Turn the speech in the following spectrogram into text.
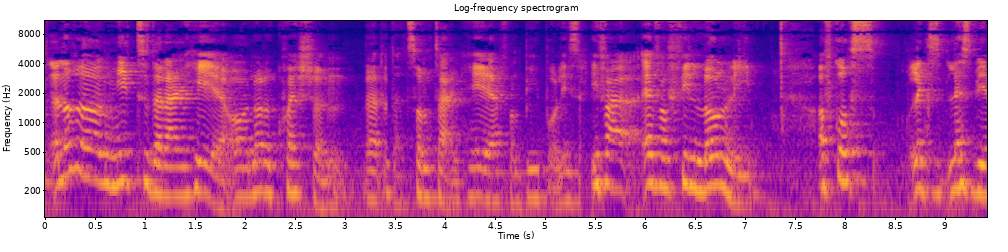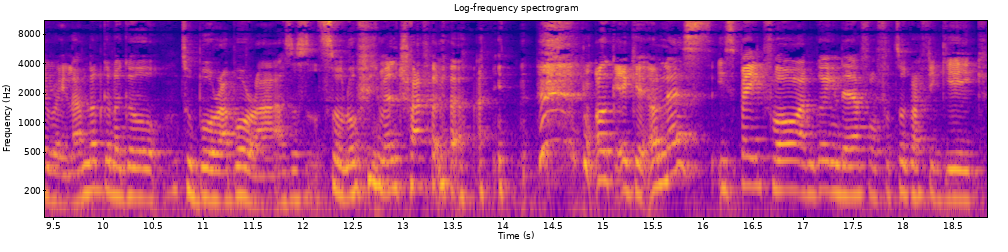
Another myth that I hear, or another question that, that sometimes hear from people is if I ever feel lonely, of course, let's let's be real. I'm not gonna go to Bora Bora as a solo female traveler. okay, okay. Unless it's paid for, I'm going there for photography gig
